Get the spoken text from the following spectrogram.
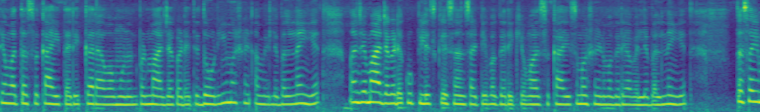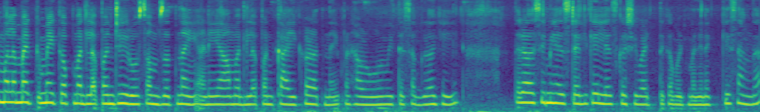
तेव्हा तसं काहीतरी करावं म्हणून पण माझ्याकडे ते दोन्ही मशीन अवेलेबल नाही आहेत म्हणजे माझ्याकडे कुठलीच केसांसाठी वगैरे किंवा असं काहीच मशीन वगैरे अवेलेबल नाही आहेत तसंही मला मेक मेकअपमधला पण झिरो समजत नाही आणि यामधलं पण काही कळत नाही पण हळूहळू मी ते सगळं घेईल. तर अशी मी हेअरस्टाईल केलीच कशी वाटते कमेंटमध्ये नक्की सांगा.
